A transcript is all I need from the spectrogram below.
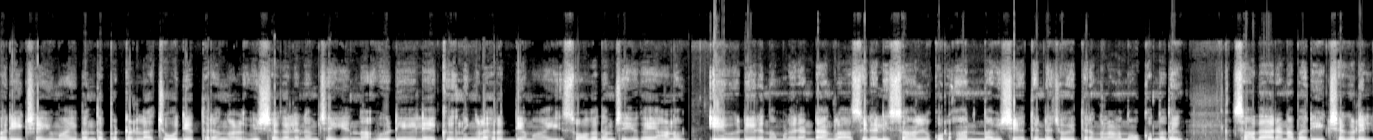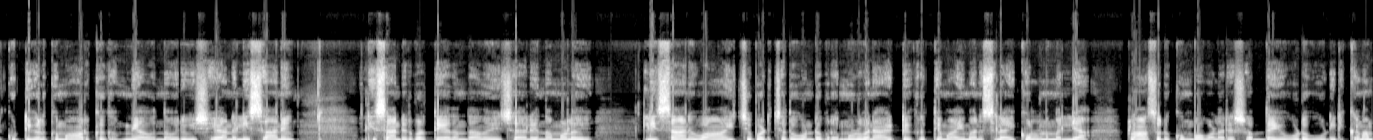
പരീക്ഷയുമായി ബന്ധപ്പെട്ടുള്ള ചോദ്യോത്തരങ്ങൾ വിശകലനം ചെയ്യുന്ന വീഡിയോയിലേക്ക് നിങ്ങളെ ഹൃദ്യമായി സ്വാഗതം ചെയ്യുകയാണ് ഈ വീഡിയോയിൽ നമ്മൾ രണ്ടാം ക്ലാസ്സിലെ ലിസാനുൽ ഖുർആൻ എന്ന വിഷയത്തിൻ്റെ ചോദ്യോത്തരങ്ങളാണ് നോക്കുന്നത് സാധാരണ പരീക്ഷകളിൽ കുട്ടികൾക്ക് മാർക്ക് കമ്മിയാവുന്ന ഒരു വിഷയമാണ് ലിസാന് ലിസാന്റെ ഒരു പ്രത്യേകത എന്താണെന്ന് ചോദിച്ചാൽ നമ്മൾ ലിസാന് വായിച്ച് പഠിച്ചതുകൊണ്ട് മുഴുവനായിട്ട് കൃത്യമായി മനസ്സിലായിക്കൊള്ളണമെന്നില്ല ക്ലാസ് എടുക്കുമ്പോൾ വളരെ ശ്രദ്ധയോടുകൂടിയിരിക്കണം.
